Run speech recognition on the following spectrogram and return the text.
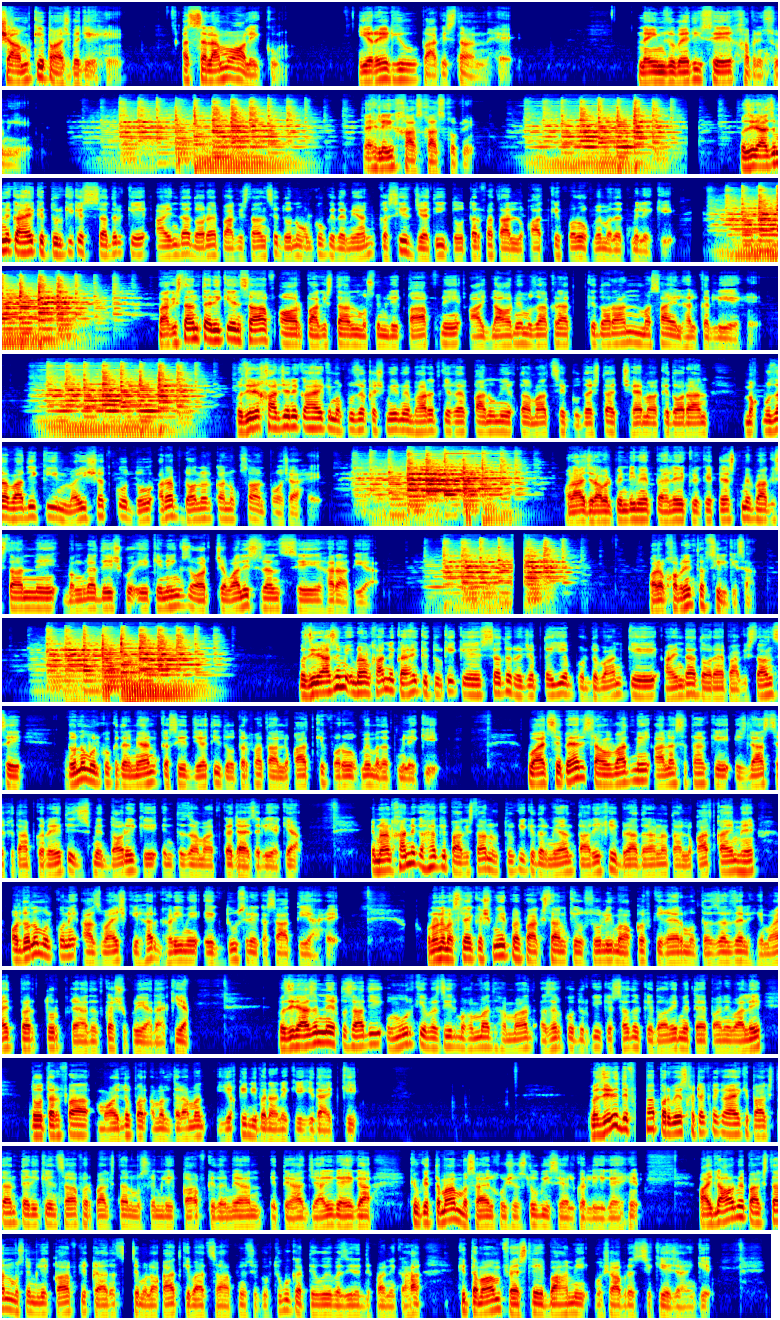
شام کے پانچ بجے ہیں۔ السلام علیکم۔ یہ ریڈیو پاکستان ہے۔ نعیم زبیری سے خبریں سنیے۔ پہلے خاص خاص خبریں۔ وزیر اعظم نے کہا ہے کہ ترکی کے صدر کے آئندہ دورہ پاکستان سے دونوں ملکوں کے درمیان کثیر جہتی دو طرفہ تعلقات کے فروغ میں مدد ملے گی۔ پاکستان تحریک انصاف اور پاکستان مسلم لیگ قاف نے آج لاہور میں مذاکرات کے دوران مسائل حل کر لیے ہیں۔ وزیر خارجہ نے کہا ہے کہ مقبوضہ کشمیر میں بھارت کے غیر قانونی اقدامات سے گزشتہ چھ ماہ کے دوران مقبوضہ وادی کی معیشت کو دو ارب ڈالر کا نقصان پہنچا ہے۔ اور آج راول پنڈی میں پہلے کرکٹ ٹیسٹ میں پاکستان نے بنگلہ دیش کو ایک اننگز اور چوالیس رن سے ہرا دیا۔ اور اب خبریں تفصیل کے ساتھ۔ وزیر اعظم عمران خان نے کہا ہے کہ ترکی کے صدر رجب طیب اردوان کے آئندہ دورہ پاکستان سے دونوں ملکوں کے درمیان کثیر جہتی دو طرفہ تعلقات کے فروغ میں مدد ملے گی۔ وہ آج سے پہر اسلام آباد میں اعلیٰ سطح کے اجلاس سے خطاب کر رہے تھے، جس میں دورے کے انتظامات کا جائزہ لیا گیا۔ عمران خان نے کہا کہ پاکستان اور ترکی کے درمیان تاریخی برادرانہ تعلقات قائم ہیں اور دونوں ملکوں نے آزمائش کی ہر گھڑی میں ایک دوسرے کا ساتھ دیا ہے۔ انہوں نے مسئلہ کشمیر پر پاکستان کے اصولی موقف کی غیر متزلزل حمایت پر ترک قیادت کا شکریہ ادا کیا۔ وزیر اعظم نے اقتصادی امور کے وزیر محمد حماد اظہر کو ترکی کے صدر کے دورے میں طے پانے والے دو طرفہ معاہدوں پر عمل درآمد یقینی بنانے کی ہدایت کی۔ وزیر دفاع پرویز خٹک نے کہا ہے کہ پاکستان تحریک انصاف اور پاکستان مسلم لیگ قاف کے درمیان اتحاد جاری رہے گا کیونکہ تمام مسائل خوش اسلوبی سے حل کر لیے گئے ہیں۔ آج لاہور میں پاکستان مسلم لیگ قاف کی قیادت سے ملاقات کے بعد صحافیوں سے گفتگو کرتے ہوئے وزیر دفاع نے کہا کہ تمام فیصلے باہمی مشاورت سے کیے جائیں گے۔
